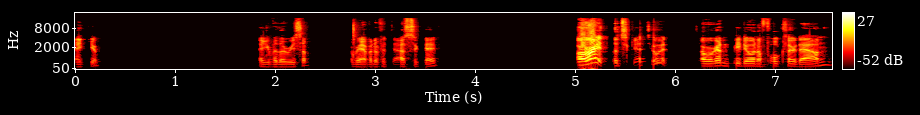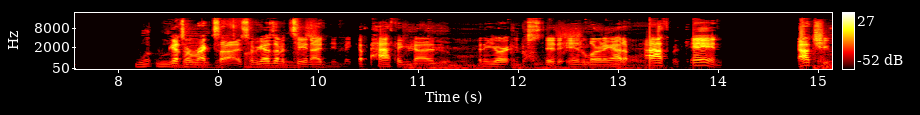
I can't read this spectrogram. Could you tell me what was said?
Thank you. Thank you for the resub. Hope you're having a fantastic day. All right, let's get to it. So we're gonna be doing a full clear down. We got some Rek'Sai's. So if you guys haven't seen, I did make a pathing guide. If any of you are interested in learning how to path with Kayn, got you.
